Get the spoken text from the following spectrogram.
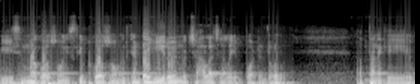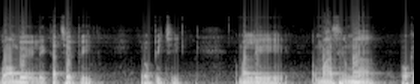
ఈ సినిమా కోసం ఈ స్క్రిప్ట్ కోసం ఎందుకంటే హీరోయిన్ చాలా చాలా ఇంపార్టెంట్ రోల్. తనకి బాంబే వెళ్ళి కథ చెప్పి ఒప్పించి మళ్ళీ మా సినిమా ఒక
